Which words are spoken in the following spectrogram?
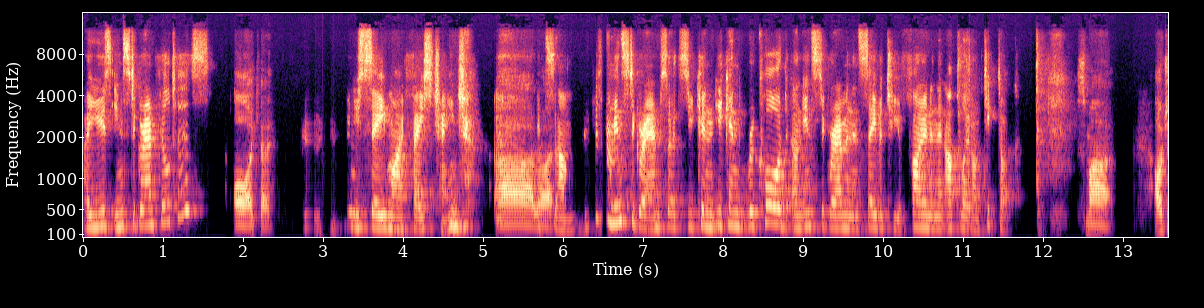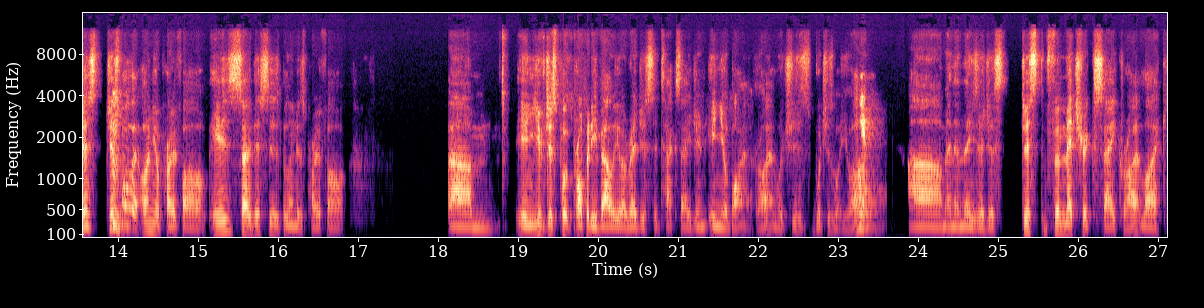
I use Instagram filters. Oh, okay. When you see my face change. Ah, right. It's um it's just from Instagram. So it's you can you can record on Instagram and then save it to your phone and then upload on TikTok. Smart. I'll just just Hmm. while we're on your profile, here's so this is Belinda's profile. Um, and you've just put property value or registered tax agent in your bio, right? Which is which is what you are. Yeah. Um, and then these are just just for metrics sake, right? Like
